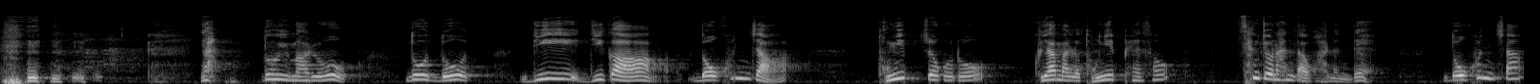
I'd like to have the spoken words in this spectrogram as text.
야, 너이 말이오, 너, 너, 네, 네가 너 혼자 독립적으로 그야말로 독립해서 생존한다고 하는데 너 혼자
